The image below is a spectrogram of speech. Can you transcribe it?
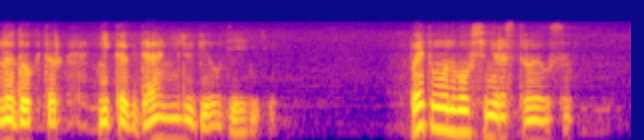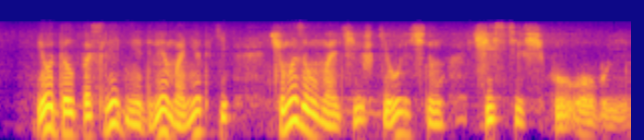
Но доктор никогда не любил деньги. Поэтому он вовсе не расстроился и отдал последние две монетки чумазому мальчишке, уличному чистильщику обуви.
